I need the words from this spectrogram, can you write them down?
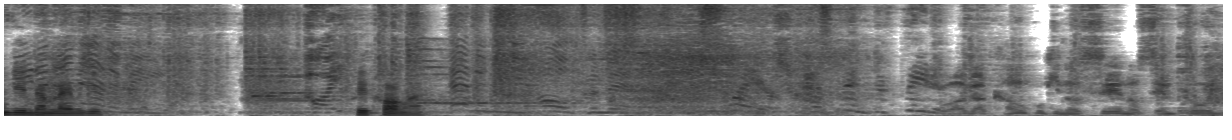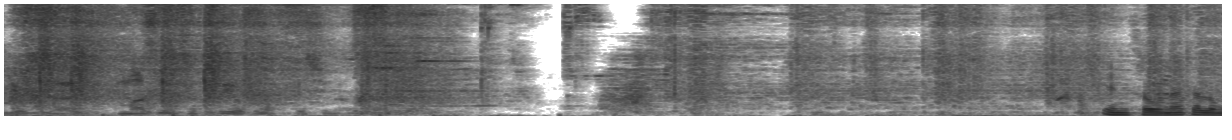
มันยืนทำอะไรเมื่อกี้ ถอย ซื้อของเหรอ่ะ enemy ultimate Slayer has been defeated 我がカンホキの生の戦闘意欲がますます強くなってしまう เอ็นโซน่าจะลง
